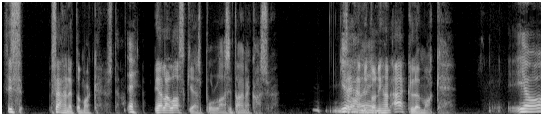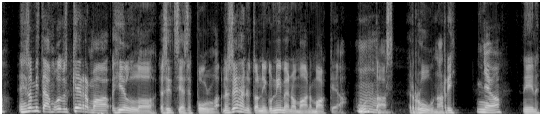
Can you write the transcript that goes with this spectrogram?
Siis sähän et ole makeen ystävä. eh. Niin älä laskiaispullaa sitä ainakaan syö. Joo, Sehän ei. nyt on ihan äklömakee. Joo. Eihän se ole mitään muuta, kermaa, hilloa ja sitten siihen se pulla. No sehän nyt on niinku nimenomaan makea. Kun Mm. taas ruunari, Joo. niin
